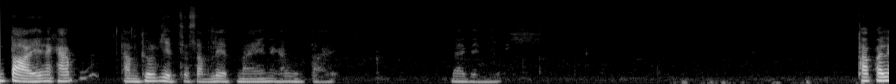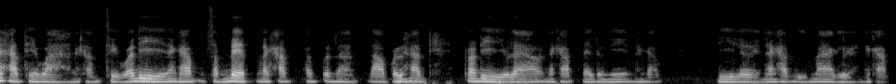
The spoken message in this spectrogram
คุณต่อยนะครับทำธุรกิจจะสำเร็จไหมนะครับ คุณต่อยได้เป็นนี้พระพฤหัสเทวานะครับ ถือว่าดีนะครับสำเร็จนะครับพระพฤหัสดาวพฤหัสก็ดีอยู่แล้วนะครับ ในตรงนี้นะครับ ดีเลยนะครับ ดีมากเลยนะครับ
